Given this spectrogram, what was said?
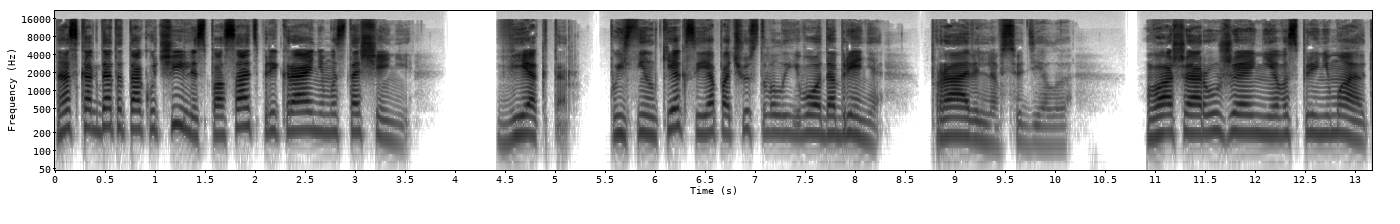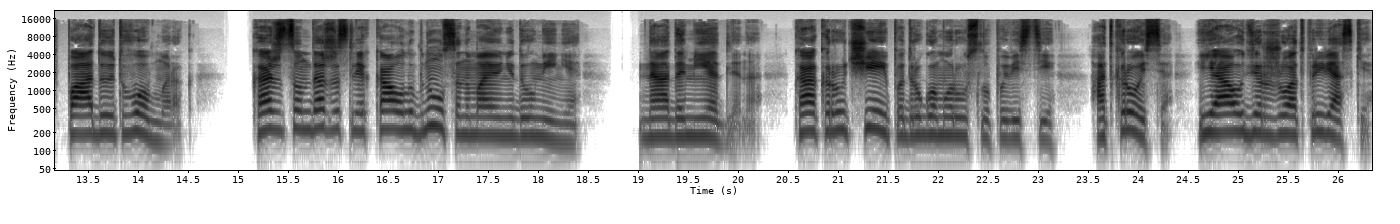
Нас когда-то так учили спасать при крайнем истощении. Вектор пояснил Кекс, и я почувствовала его одобрение. Правильно все делаю. Ваше оружие не воспринимают, падают в обморок. Кажется, он даже слегка улыбнулся на мое недоумение. Надо медленно, как ручей по другому руслу повести. Откройся, я удержу от привязки.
